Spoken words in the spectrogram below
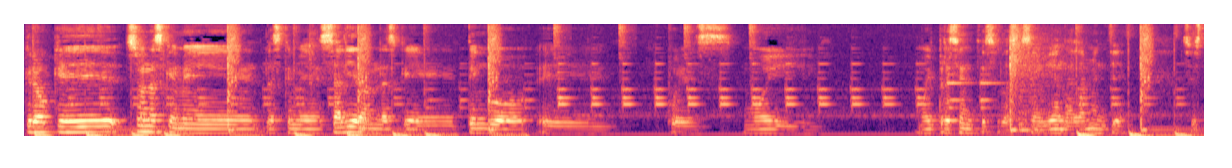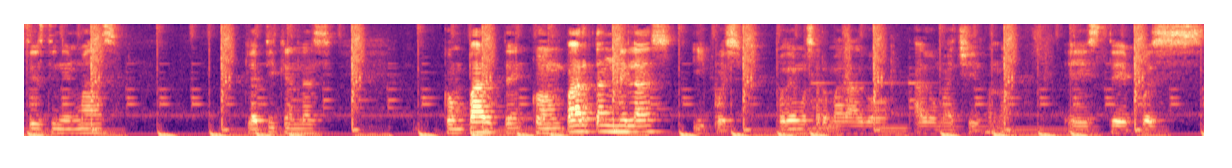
creo que son las que me, las que me salieron, las que tengo pues muy, muy presentes, las que se me vienen a la mente. Si ustedes tienen más, platíquenlas comparte, compártanmelas y pues podemos armar algo, algo más chido, ¿no? Este, pues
